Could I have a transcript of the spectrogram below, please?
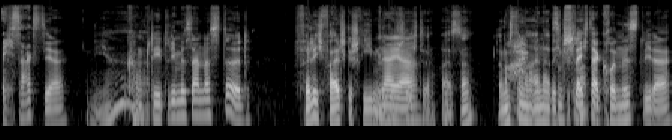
Ich sag's dir, ja. completely misunderstood. Völlig falsch geschrieben, die Ja, ja. Geschichte, weißt du? Da müsste mal einer Das ist ein richtig schlechter machen. Chronist wieder.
